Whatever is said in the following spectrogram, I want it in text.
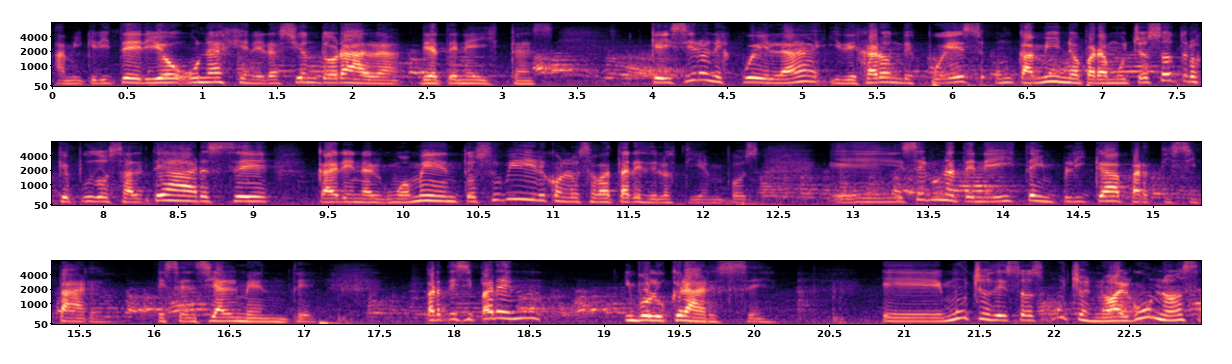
a mi criterio, una generación dorada de ateneístas que hicieron escuela y dejaron después un camino para muchos otros que pudo saltearse, caer en algún momento, subir con los avatares de los tiempos. Eh, ser un ateneísta implica participar, esencialmente. Participar en involucrarse. Eh, muchos de esos, muchos no, algunos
